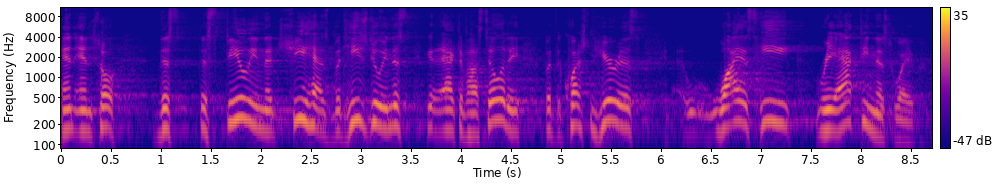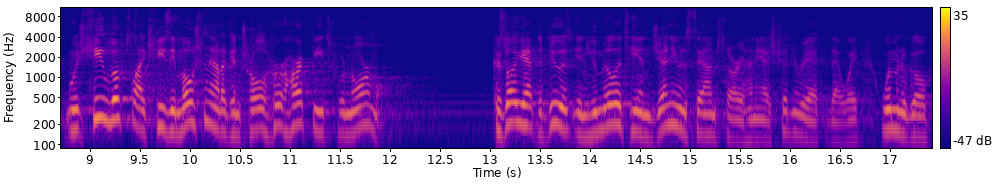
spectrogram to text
And, and so this, this feeling that she has, but he's doing this act of hostility. But the question here is, why is he reacting this way? When she looks like she's emotionally out of control, her heartbeats were normal. Because all you have to do is, in humility and genuineness, say, I'm sorry, honey, I shouldn't have reacted that way. Women will go,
